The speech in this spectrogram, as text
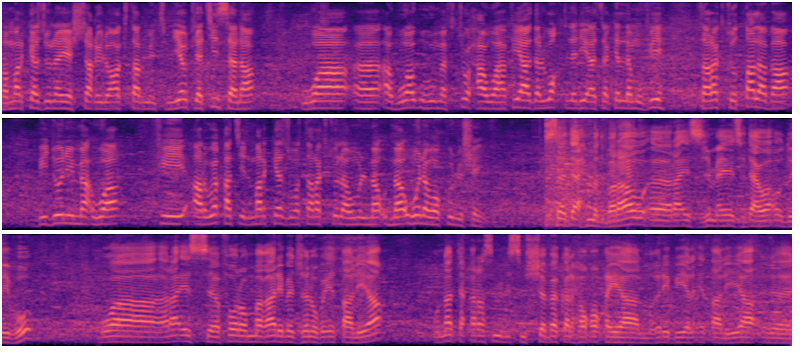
فمركزنا يشتغل أكثر من 38 سنة وأبوابه مفتوحة وفي هذا الوقت الذي أتكلم فيه تركت الطلبة بدون مأوى في أروقة المركز وتركت لهم المؤونة وكل شيء. السيد أحمد براو آه، رئيس جمعية دعوة ODV. ورئيس forum مغاربة جنوب إيطاليا. والناطق الرسمي باسم الشبكة الحقوقية المغربية الإيطالية آه،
